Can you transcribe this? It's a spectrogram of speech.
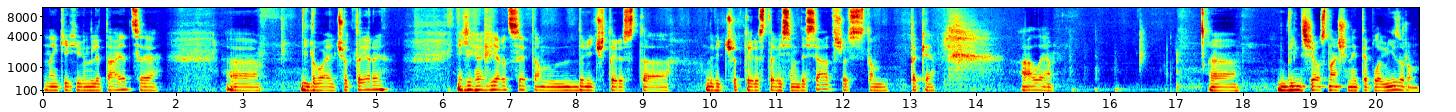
на яких він літає, це е, 2,4 ГГц, там 2400, 2480, щось там таке. Але е, він ще оснащений тепловізором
